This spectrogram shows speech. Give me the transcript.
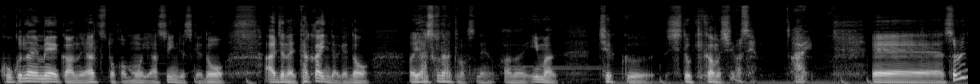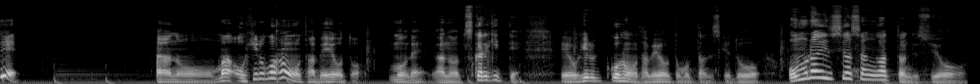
国内メーカーのやつとかも安いんですけどあじゃない高いんだけど安くなってますね。あの今チェックしときかもしれません。はい。えー、それであのまあお昼ご飯を食べようと。もうねあの疲れ切って、えー、お昼ご飯を食べようと思ったんですけどオムライス屋さんがあったんですよ。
